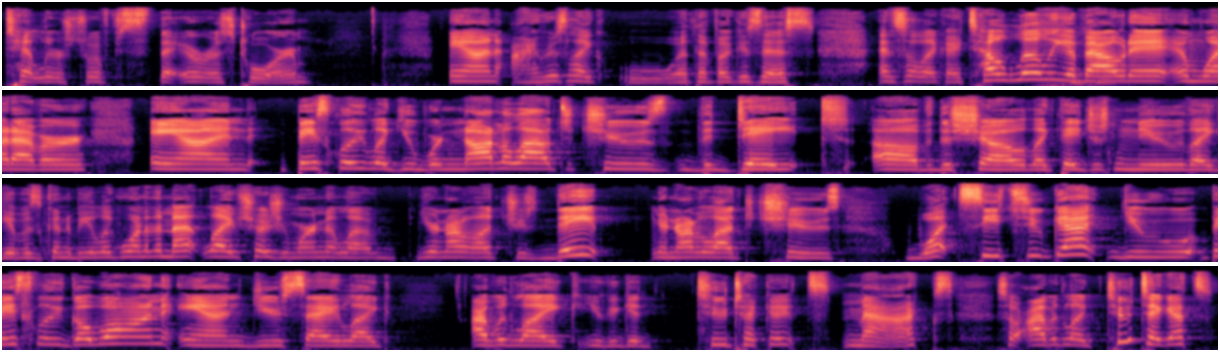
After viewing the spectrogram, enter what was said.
Taylor Swift's The Eras Tour. And I was like, what the fuck is this? And so, like, I tell Lily about it and whatever. And basically, like, you were not allowed to choose the date of the show. Like, they just knew, like, it was going to be like one of the MetLife shows. You weren't allowed, you're not allowed to choose date. You're not allowed to choose what seats you get. You basically go on and you say, like, I would like, you could get two tickets max. So I would like two tickets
